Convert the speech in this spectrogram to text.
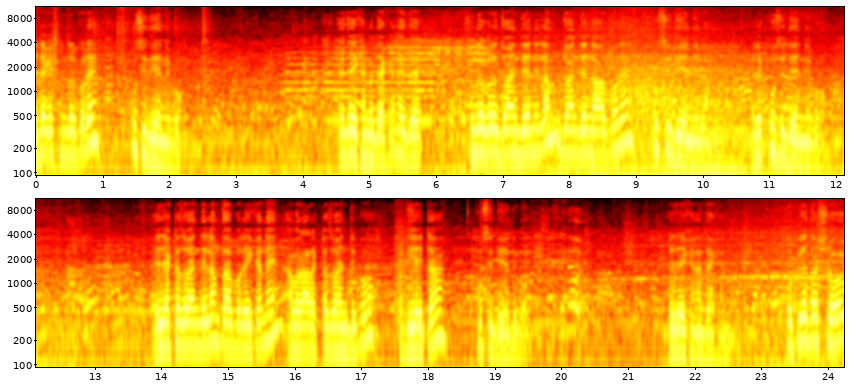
এটাকে সুন্দর করে কুচি দিয়ে নেব। এই যে এখানে দেখেন, এই যে সুন্দর করে জয়েন দিয়ে নিলাম জয়েন দিয়ে নেওয়ার পরে কুচি দিয়ে নিলাম, এটা কুচি দিয়ে নেব। এই যে একটা জয়েন দিলাম, তারপরে এখানে আবার আর একটা জয়েন দিব, দিয়ে এটা কুচি দিয়ে দিব। এই যে এখানে দেখেন। তো প্রিয় দর্শক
